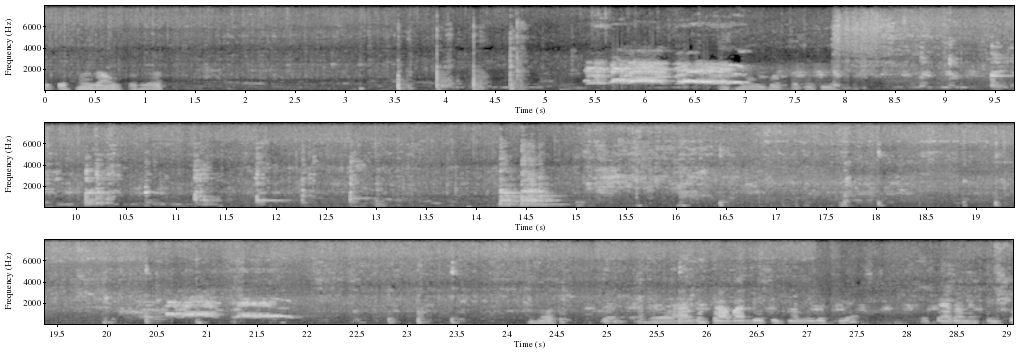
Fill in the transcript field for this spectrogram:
এটা এখন রাউন্ড কালার এখন আমি ভর্তাটা দিয়ে হ্যাঁ, আগুনটা আবার বেশি চলে গেছে। এই কারণে কিন্তু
